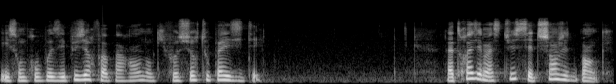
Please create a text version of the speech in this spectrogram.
et ils sont proposés plusieurs fois par an, donc il ne faut surtout pas hésiter. La troisième astuce, c'est de changer de banque.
